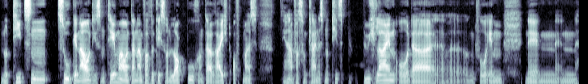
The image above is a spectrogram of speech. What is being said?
Notizen zu genau diesem Thema und dann einfach wirklich so ein Logbuch und da reicht oftmals ja einfach so ein kleines Notizbüchlein oder äh, irgendwo im ne, ein,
